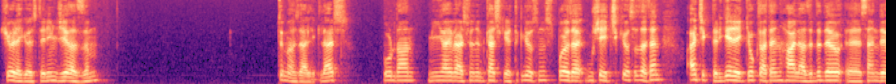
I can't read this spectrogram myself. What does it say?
Şöyle göstereyim cihazım. Tüm özellikler Buradan MIUI versiyonuna birkaç kere tıklıyorsunuz. Bu özel bu şey çıkıyorsa zaten açıktır. Gerek yok. Zaten halihazırda de, e, sen de,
